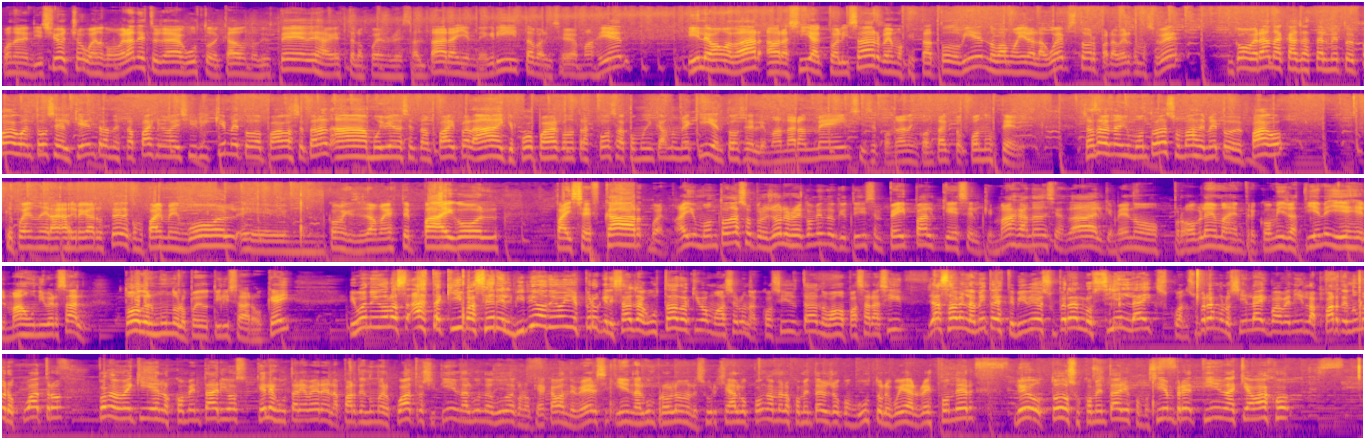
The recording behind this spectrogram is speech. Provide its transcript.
Poner en 18, bueno, como verán esto ya a gusto de cada uno de ustedes, a este lo pueden resaltar ahí en negrita para que se vea más bien. Y le vamos a dar, ahora sí, actualizar, vemos que está todo bien, nos vamos a ir a la web store para ver cómo se ve. Y como verán, acá ya está el método de pago. Entonces, el que entra a nuestra página va a decir: ¿y qué método de pago aceptarán? Ah, muy bien, aceptan PayPal. Ah, y que puedo pagar con otras cosas comunicándome aquí. Entonces, le mandarán mails y se pondrán en contacto con ustedes. Ya saben, hay un montonazo más de métodos de pago que pueden agregar ustedes, como Payment Wall, eh, ¿cómo es que se llama este? Paygol, PaySafeCard. Bueno, hay un montonazo, pero yo les recomiendo que utilicen PayPal, que es el que más ganancias da, el que menos problemas, entre comillas, tiene y es el más universal. Todo el mundo lo puede utilizar, ¿ok? Y bueno, ídolos, hasta aquí va a ser el video de hoy. Espero que les haya gustado. Aquí vamos a hacer una cosita, nos vamos a pasar así. Ya saben, la meta de este video es superar los 100 likes. Cuando superemos los 100 likes va a venir la parte número 4. Pónganme aquí en los comentarios qué les gustaría ver en la parte número 4. Si tienen alguna duda con lo que acaban de ver, si tienen algún problema, les surge algo, pónganme en los comentarios. Yo con gusto les voy a responder. Leo todos sus comentarios como siempre. Tienen aquí abajo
